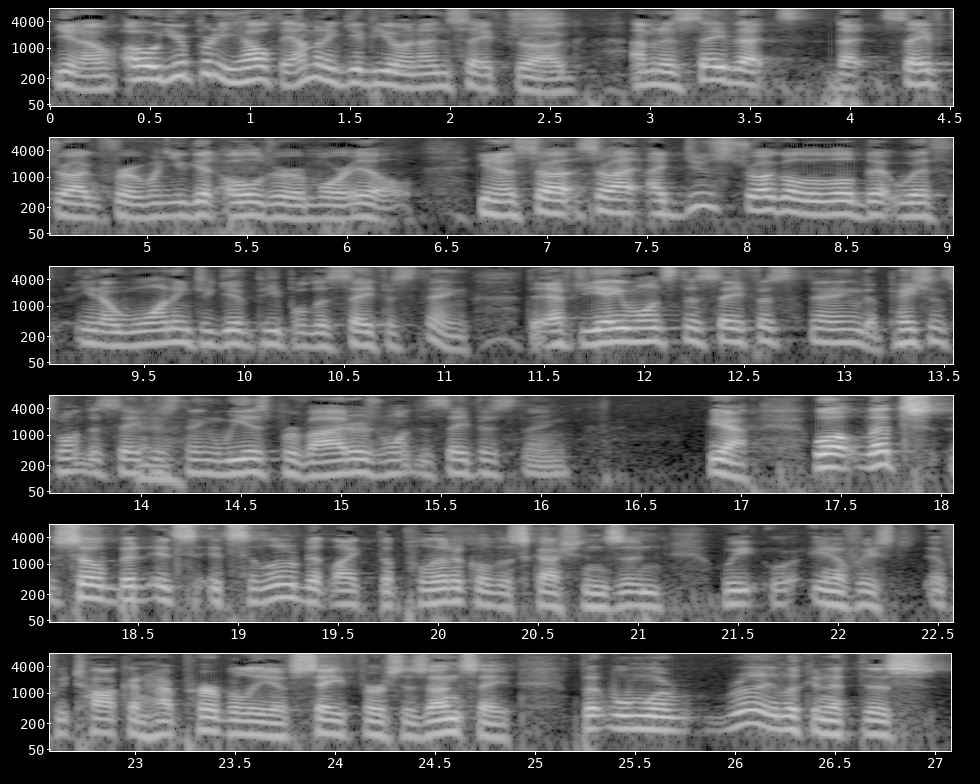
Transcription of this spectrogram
You know, oh, you're pretty healthy. I'm going to give you an unsafe drug I'm going to save that, that safe drug for when you get older or more ill. You know, so, so I, I, do struggle a little bit with, you know, wanting to give people the safest thing. The FDA wants the safest thing. The patients want the safest yeah. thing. We as providers want the safest thing. Yeah. Well, let's. So, but it's it's a little bit like the political discussions, and we, you know, if we if we talk in hyperbole of safe versus unsafe, but when we're really looking at this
